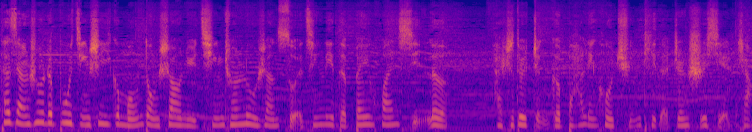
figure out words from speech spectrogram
它讲述的不仅是一个懵懂少女青春路上所经历的悲欢喜乐，还是对整个八零后群体的真实写照。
